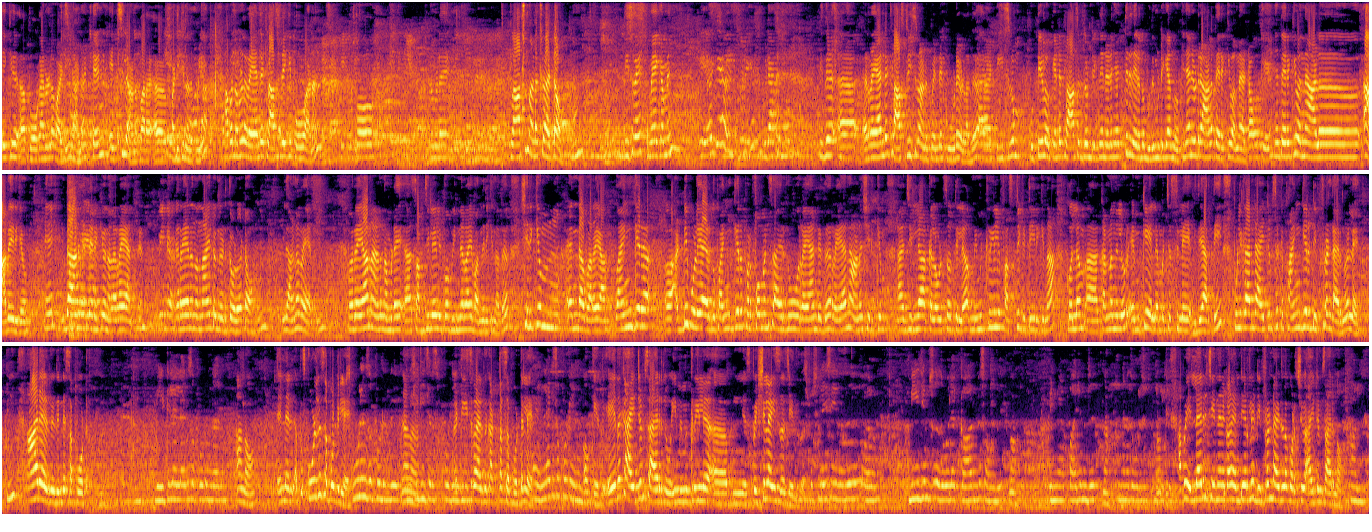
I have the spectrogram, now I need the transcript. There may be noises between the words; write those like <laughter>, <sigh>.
ക്ലാസ്സിലേക്ക് പോകാനുള്ള വഴിയിലാണ്. ടെൻ എച്ചിലാണ് പറ പഠിക്കുന്നത് പുള്ളി. അപ്പോൾ നമ്മൾ റേന്റെ ക്ലാസ്സിലേക്ക് പോവാണ്. അപ്പോൾ നമ്മുടെ ക്ലാസ് നടക്കുക കേട്ടോ. ടീച്ചറെ മേ കമിൻ ഇത് റയാന്റെ ക്ലാസ് ടീച്ചറാണ് ഇപ്പോൾ എന്റെ കൂടെ ഉള്ളത് ടീച്ചറും കുട്ടികളും ഒക്കെ ആയിട്ട് ക്ലാസ് എടുത്തുകൊണ്ടിരിക്കുന്നതിനിടെ ഞാൻ ഇത്തിരി നേരം ഒന്ന് ബുദ്ധിമുട്ടിക്കാൻ നോക്കി. ഞാൻ ഇവിടെ ഒരാളെ തിരക്കി വന്ന കേട്ടോ. ഞാൻ തിരക്കി വന്ന ആൾ ആ അതെ ഇരിക്കും ഏ ഇതാണ് ഞാൻ തിരക്കി വന്നത് റയാൻ. റയാനെ നന്നായിട്ടൊന്ന് എടുത്തോളൂ കേട്ടോ. ഇതാണ് റയാൻ. റയാനാണ് നമ്മുടെ സബ് ജില്ലയിൽ ഇപ്പോൾ വിന്നറായി വന്നിരിക്കുന്നത്. ശരിക്കും എന്താ പറയുക ഭയങ്കര അടിപൊളിയായിരുന്നു ഭയങ്കര പെർഫോമൻസ് ആയിരുന്നു റയാന്റെ ഇത് റയാനാണ് ശരിക്കും ജില്ലാ കലോത്സവത്തിൽ മിമിക്രിയിൽ ഫസ്റ്റ് കിട്ടിയിരിക്കുന്ന Kollam Kannanallur M K L M H എസിലെ വിദ്യാർത്ഥി. പുള്ളിക്കാരന്റെ ഐറ്റംസ് ഒക്കെ ഭയങ്കര ഡിഫറെന്റ് ആയിരുന്നു അല്ലേ? ആരായിരുന്നു ഇതിന്റെ സപ്പോർട്ട് വീട്ടിലെല്ലാവരും സപ്പോർട്ട് ഉണ്ടായിരുന്നു. ആണോ? എല്ലാവരും അപ്പോൾ സ്കൂളിന് സപ്പോർട്ടില്ലേ സ്കൂളിൽ സപ്പോർട്ട് ഉണ്ട്. ടീച്ചർ സപ്പോർട്ട് ടീച്ചറായിരുന്നു കട്ട സപ്പോർട്ട് അല്ലേ? എല്ലാവരും സപ്പോർട്ട് ചെയ്യുന്നു. Okay okay. ഏതൊക്കെ ഐറ്റംസ് ആയിരുന്നു ഈ മിമിക്രിയിൽ സ്പെഷ്യലൈസ് ചെയ്തത്? സ്പെഷ്യലൈസ് ചെയ്തത് ബീജിയംസ് അതുപോലെ കാറിന്റെ സൗണ്ട് പിന്നെ പരുന്ത് അങ്ങനത്തെ കുറച്ച് അപ്പോൾ എല്ലാവരും ചെയ്യുന്നതിനേക്കാൾ എന്റയർലി ഡിഫറെന്റ് ആയിട്ടുള്ള കുറച്ച് ഐറ്റംസ് ആയിരുന്നോ?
